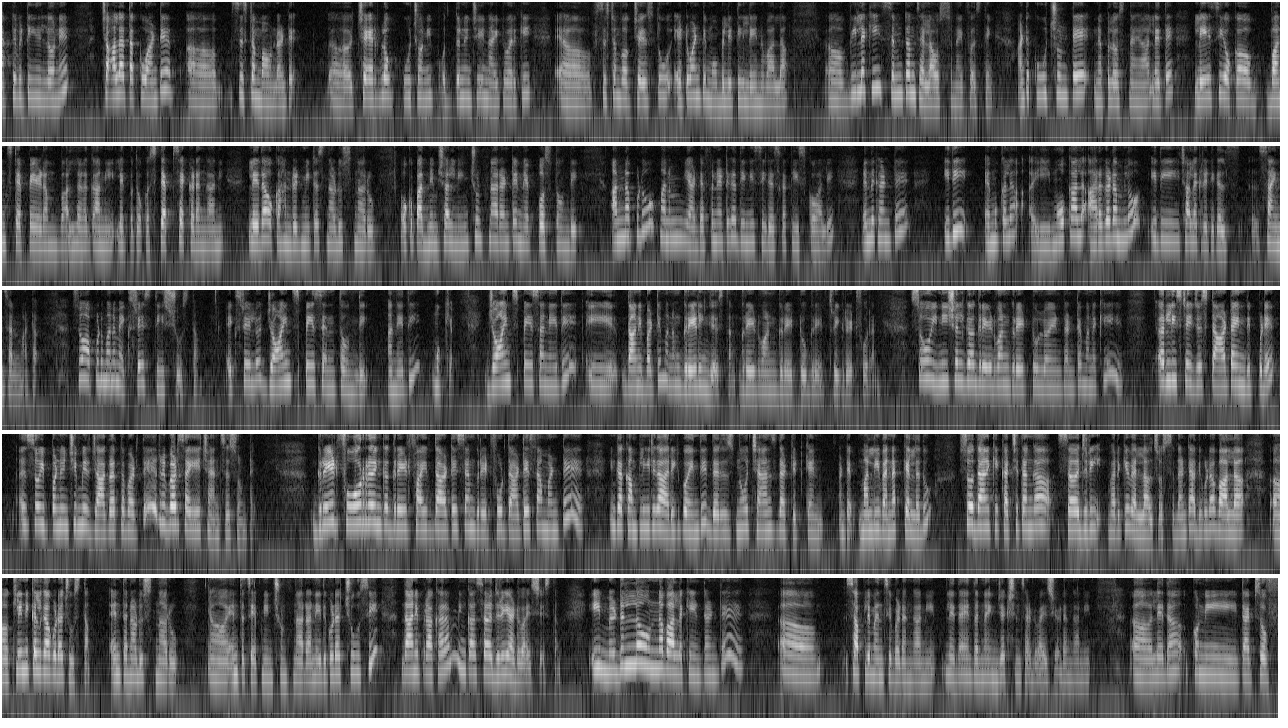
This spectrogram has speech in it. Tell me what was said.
యాక్టివిటీలోనే చాలా తక్కువ అంటే uh, సిస్టమ్ బౌండ్ అంటే uh, చైర్లో కూర్చొని పొద్దు నుంచి నైట్ వరకు uh, సిస్టమ్ వర్క్ చేస్తూ ఎటువంటి మొబిలిటీ లేని వాళ్ళ. వీళ్ళకి సిమ్టమ్స్ ఎలా వస్తున్నాయి ఫస్ట్ థింగ్ అంటే కూర్చుంటే నొప్పులు వస్తున్నాయా? లేకపోతే లేచి ఒక వన్ స్టెప్ వేయడం వల్ల కానీ లేకపోతే ఒక స్టెప్స్ ఎక్కడం కానీ లేదా ఒక హండ్రెడ్ మీటర్స్ నడుస్తున్నారు ఒక పది నిమిషాలు నించుంటున్నారంటే నొప్పి వస్తుంది అన్నప్పుడు మనం యా డెఫినెట్గా దీన్ని సీరియస్గా తీసుకోవాలి. ఎందుకంటే ఇది ఎముకల ఈ మోకాల అరగడంలో ఇది చాలా క్రిటికల్ సైన్స్ అన్నమాట. సో అప్పుడు మనం ఎక్స్రేస్ తీసి చూస్తాం. ఎక్స్రేలో జాయింట్ స్పేస్ ఎంత ఉంది అనేది ముఖ్యం. జాయింట్ స్పేస్ అనేది ఈ దాన్ని బట్టి మనం గ్రేడింగ్ చేస్తాం. Grade one grade two grade three grade four అని. సో ఇనీషియల్గా గ్రేడ్ వన్ గ్రేడ్ టూలో ఏంటంటే మనకి ఎర్లీ స్టేజెస్ స్టార్ట్ అయింది ఇప్పుడే. సో ఇప్పటి నుంచి మీరు జాగ్రత్త పడితే రివర్స్ అయ్యే ఛాన్సెస్ ఉంటాయి. గ్రేడ్ ఫోర్ ఇంకా గ్రేడ్ ఫైవ్ దాటేసాం గ్రేడ్ ఫోర్ దాటేసాం అంటే ఇంకా కంప్లీట్గా అరిగిపోయింది. There is no chance that it can అంటే మళ్ళీ వెనక్కి వెళ్ళదు. సో దానికి ఖచ్చితంగా సర్జరీ వరకు వెళ్ళాల్సి వస్తుంది. అంటే అది కూడా వాళ్ళ క్లినికల్గా కూడా చూస్తాం. ఎంత నడుస్తున్నారు ఎంతసేపు నించుంటున్నారు అనేది కూడా చూసి దాని ప్రకారం ఇంకా సర్జరీ అడ్వైస్ చేస్తాం. ఈ మిడిల్లో ఉన్న వాళ్ళకి ఏంటంటే సప్లిమెంట్స్ ఇవ్వడం కానీ లేదా ఏదైనా ఇంజెక్షన్స్ అడ్వైస్ చేయడం కానీ లేదా కొన్ని టైప్స్ ఆఫ్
